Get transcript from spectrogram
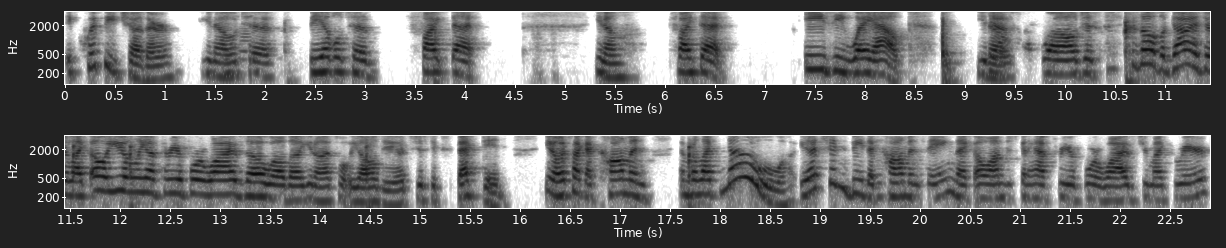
equip each other, you know, mm-hmm. to be able to fight that, you know, fight that easy way out. You know, yes. well, just because all the guys are like, oh, you only have three or four wives. Oh, well, the you know that's what we all do. It's just expected. You know, it's like a common and we're like, no, that shouldn't be the mm-hmm. common thing. Like, oh, I'm just going to have three or four wives through my career.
